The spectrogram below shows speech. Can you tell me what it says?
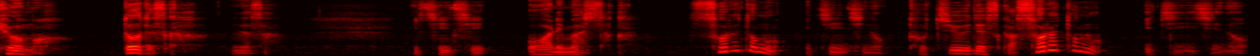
今日もどうですか？皆さん。一日終わりましたか？それとも一日の途中ですか？それとも一日の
